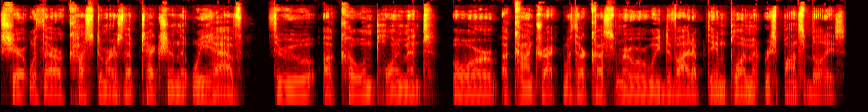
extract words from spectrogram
share it with our customers, the protection that we have through a co employment or a contract with our customer where we divide up the employment responsibilities.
